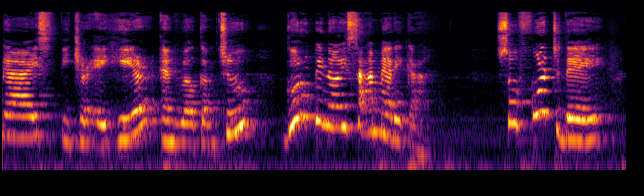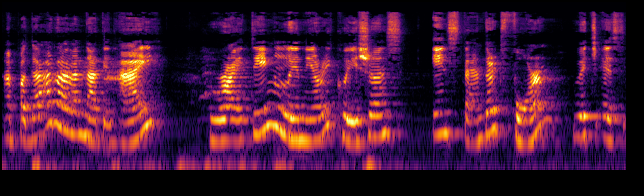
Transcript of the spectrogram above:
guys, Teacher A here and welcome to Gurong Pinoy sa Amerika. So for today, ang pag-aaralan natin ay writing linear equations in standard form which is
